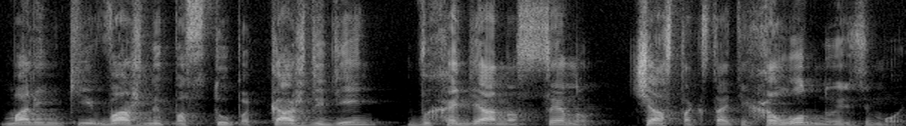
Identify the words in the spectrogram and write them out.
маленький важный поступок каждый день, выходя на сцену, часто, кстати, холодную зимой,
